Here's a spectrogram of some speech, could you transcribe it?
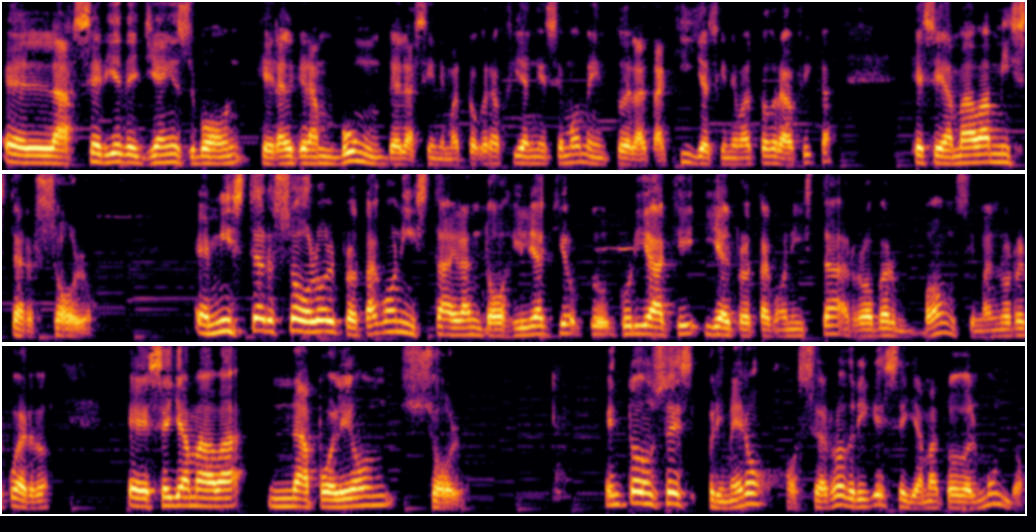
eh, la serie de James Bond, que era el gran boom de la cinematografía en ese momento, de la taquilla cinematográfica, que se llamaba Mr. Solo. En Mr. Solo, el protagonista eran dos, Ilya Kuriaki y el protagonista Robert Bond, si mal no recuerdo, se llamaba Napoleón Solo. Entonces, primero, José Rodríguez se llama todo el mundo.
